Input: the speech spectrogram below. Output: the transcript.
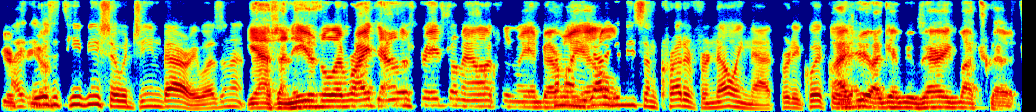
You're, I, it was a TV show with Gene Barry, wasn't it? Yes, and he used to live right down the street from Alex and me in Beverly Come on, you got to give me some credit for knowing that pretty quickly. I do. I give you very much credit.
